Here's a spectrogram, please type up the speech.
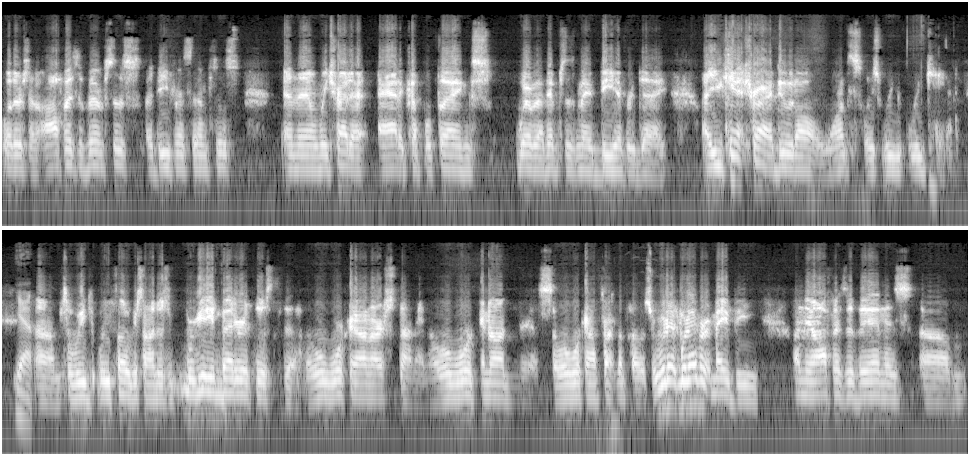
whether it's an offensive emphasis, a defensive emphasis, and then we try to add a couple things whatever that emphasis may be every day. Uh, you can't try to do it all at once. At least we, we can't. Yeah. Um, so we, we focus on just we're getting better at this. Today. We're working on our stunning. Or we're working on this. So we're working on front of the post or whatever, whatever it may be. On the offensive end is um,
